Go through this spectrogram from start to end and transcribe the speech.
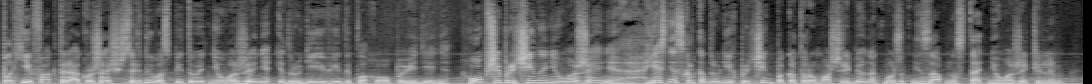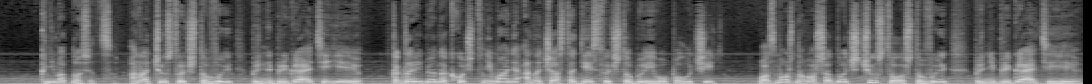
Плохие факторы окружающей среды воспитывают неуважение и другие виды плохого поведения. Общие причины неуважения. Есть несколько других причин, по которым ваш ребенок может внезапно стать неуважительным. К ним относятся. Она чувствует, что вы пренебрегаете ею. Когда ребенок хочет внимания, она часто действует, чтобы его получить. Возможно, ваша дочь чувствовала, что вы пренебрегаете ею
